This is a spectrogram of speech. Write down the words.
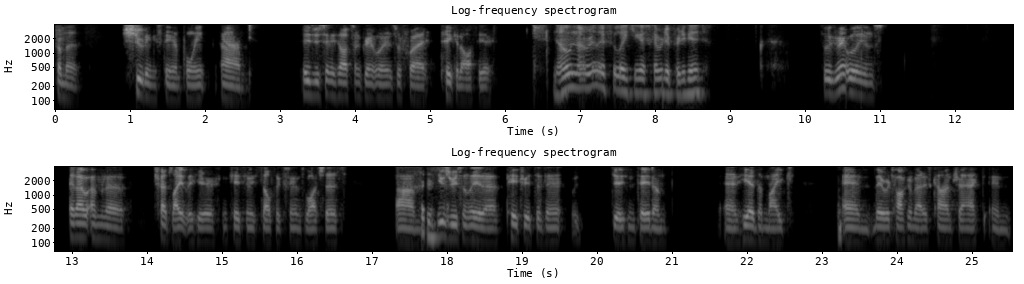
from a shooting standpoint. Um, Jesus, any thoughts on Grant Williams before I take it off here? No, not really. I feel like you guys covered it pretty good. So with Grant Williams, and I, I'm gonna tread lightly here in case any Celtics fans watch this. Um, he was recently at a Patriots event with Jayson Tatum, and he had the mic, and they were talking about his contract and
